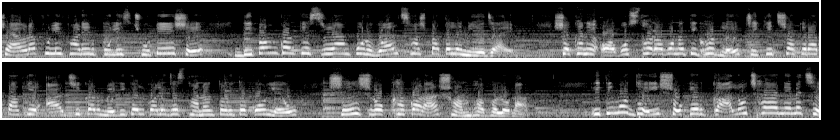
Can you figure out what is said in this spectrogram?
শেওড়াফুলি ফাঁড়ির পুলিশ ছুটে এসে দীপঙ্করকে শ্রীরামপুর ওয়ার্লস হাসপাতালে নিয়ে যায়। সেখানে অবস্থার অবনতি ঘটলে চিকিৎসকেরা তাকে আরজিকর মেডিকেল কলেজে স্থানান্তরিত করলেও শেষ রক্ষা করা সম্ভব হলো না। ইতিমধ্যেই শোকের কালো ছায়া নেমেছে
